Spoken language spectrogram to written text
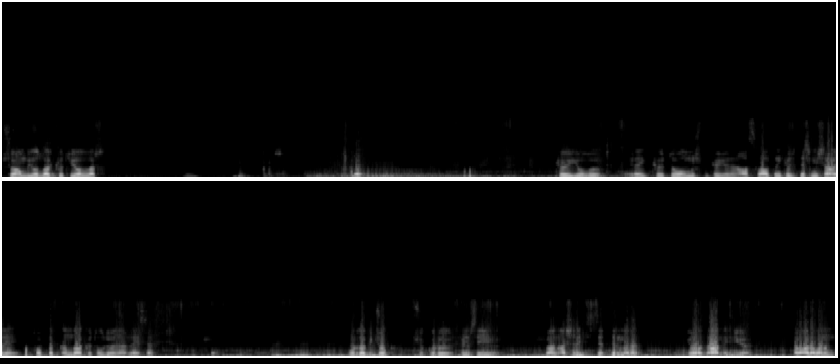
Şu an bu yollar kötü yollar. Köy yolu ve kötü olmuş bir köy yani. Asfaltın kötüleşmiş hali topraktan daha kötü oluyor neredeyse. Burada birçok çukuru, kimseyi şu an aşırı hissettirmeden yola devam ediyor. Tabii arabanın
